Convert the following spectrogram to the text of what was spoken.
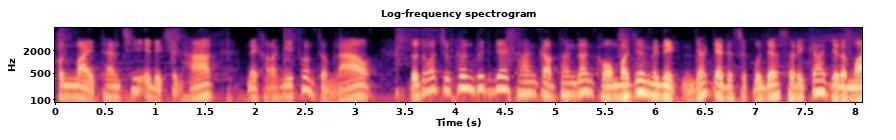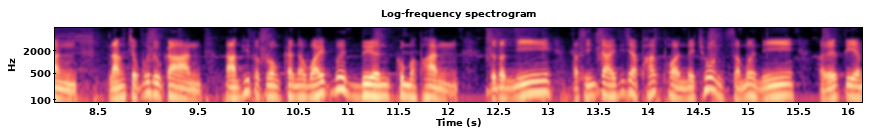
คนใหม่แทนที่เอเดิกเชนฮากในครั้งนี้เพิ่มเติมแล้ว โดยทมัสทูเคิลเพื่อจะแยกทางกับทางด้านของไบเยร์นมินิกยักษ์ใหญ่ในศึกบุนเดสลิก้าเยอรมัน หลังจบฤดูกาลตามที่ตกลงกันเอาไว้เมื่อเดือนกุมภาพันธ์โดยตอนนี้ตัดสินใจที่จะพักผ่อนในช่วงซัมเมอร์นี้ หรือเตรียม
